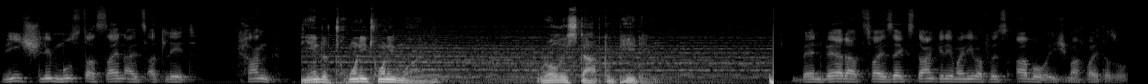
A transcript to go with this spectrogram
Wie schlimm muss das sein als Athlet? Krank. the end of 2021, Rolly stopped competing. Ben Werder 2.6, danke dir, mein Lieber, fürs Abo. Ich mach weiter so.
